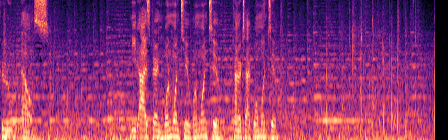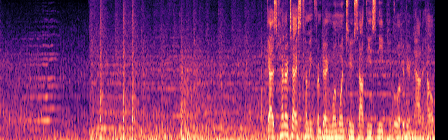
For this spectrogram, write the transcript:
Who else? Need eyes bearing 112, 112. Counterattack 112. Guys, counterattacks coming from bearing 112 southeast. Need people over here now to help.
